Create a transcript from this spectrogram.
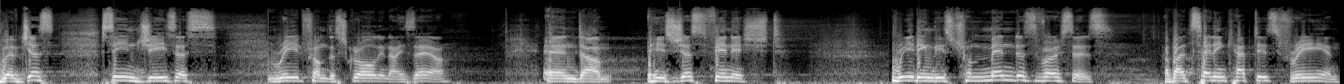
We have just seen Jesus read from the scroll in Isaiah, and um, he's just finished reading these tremendous verses about setting captives free and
